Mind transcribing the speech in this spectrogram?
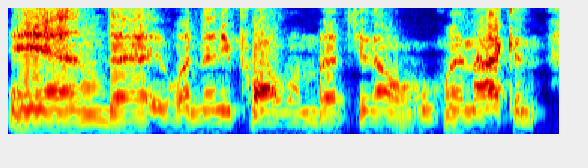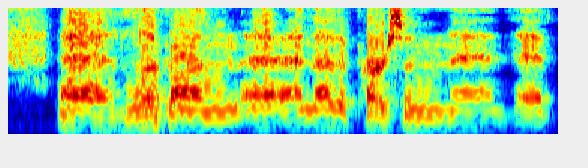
And uh, it wasn't any problem. But you know, when I can uh, look on uh, another person uh, that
